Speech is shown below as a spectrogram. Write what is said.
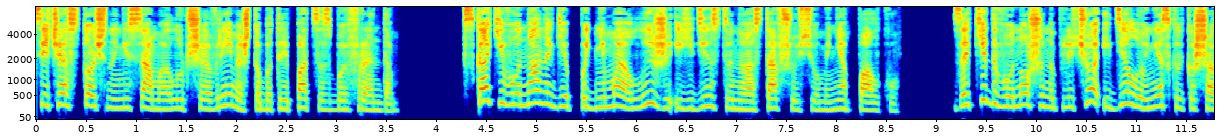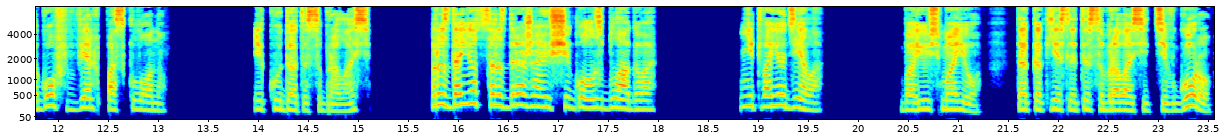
Сейчас точно не самое лучшее время, чтобы трепаться с бойфрендом. Вскакиваю на ноги, поднимаю лыжи и единственную оставшуюся у меня палку. Закидываю ноши на плечо и делаю несколько шагов вверх по склону. «И куда ты собралась?» Раздается раздражающий голос Благова. «Не твое дело». «Боюсь, мое, так как если ты собралась идти в гору,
